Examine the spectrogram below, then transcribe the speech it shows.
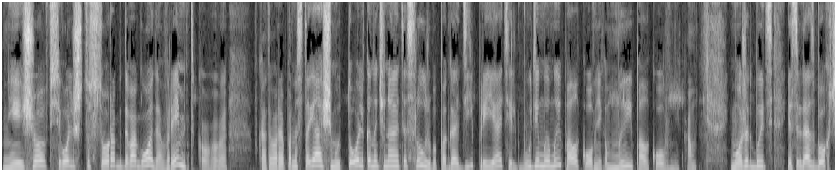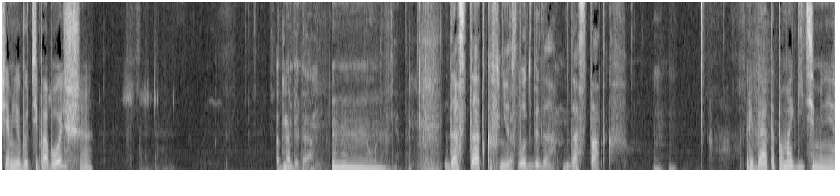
Мне еще всего лишь что 42 года. Время такое, в которое по-настоящему только начинается служба. Погоди, приятель, будем и мы полковником. Мы полковником. Может быть, если даст Бог чем-нибудь типа больше. Одна беда. Доходов нет. Достатков нет, вот Достатков. беда. Достатков. Ребята, помогите мне.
